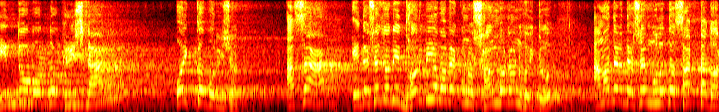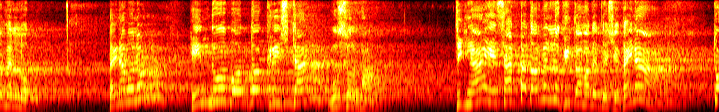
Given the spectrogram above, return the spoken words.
হিন্দু, বৌদ্ধ, খ্রিস্টান ঐক্য পরিষদ। আচ্ছা এদেশে যদি ধর্মীয়ভাবে কোনো সংগঠন হইতো আমাদের দেশে মূলত সাতটা ধর্মের লোক। তাই না বলুন? হিন্দু, বৌদ্ধ, খ্রিস্টান, মুসলমান। ঠিক না? এই সাতটা ধর্মের লোকই তো আমাদের দেশে, তাই না? তো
